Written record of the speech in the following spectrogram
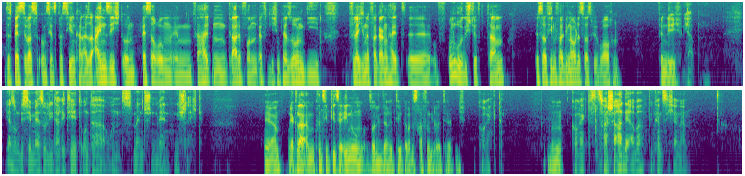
das Beste, was uns jetzt passieren kann. Also Einsicht und Besserung im Verhalten, gerade von öffentlichen Personen, die vielleicht in der Vergangenheit äh, Unruhe gestiftet haben, ist auf jeden Fall genau das, was wir brauchen, finde ich. ja. ja, so ein bisschen mehr Solidarität unter uns Menschen wäre nicht schlecht. Ja, ja klar, im Prinzip geht es ja eh nur um Solidarität, aber das raffen die Leute halt nicht. Korrekt. Mhm. Korrekt. Ist zwar schade, aber wir können es nicht ändern.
